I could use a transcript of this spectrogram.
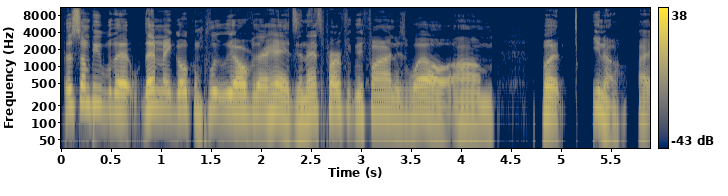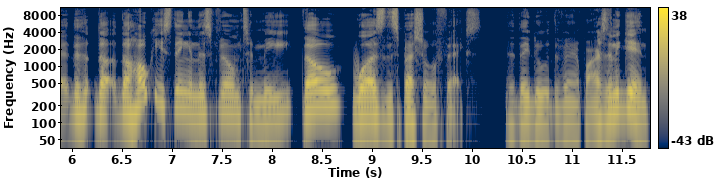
There's some people that that may go completely over their heads, and that's perfectly fine as well. Um, but you know, the, the the hokiest thing in this film to me though was the special effects that they do with the vampires. And again,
